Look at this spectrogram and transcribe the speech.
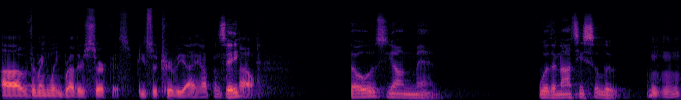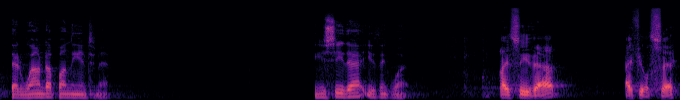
of the Ringling Brothers Circus. Piece of trivia I happen See? to know. Those young men with a Nazi salute Mm-hmm. that wound up on the internet. You see that, you think what? I see that. I feel sick.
